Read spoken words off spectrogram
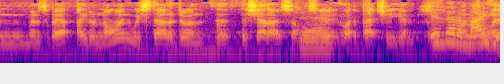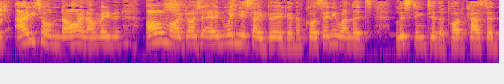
And when it's about eight or nine, we started doing the, the Shadow songs, Yeah. yeah, like Apache and Isn't that amazing? Lad. Eight or nine. I mean, oh my gosh. And when you say Bergen, of course, anyone that's listening to the podcast, and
